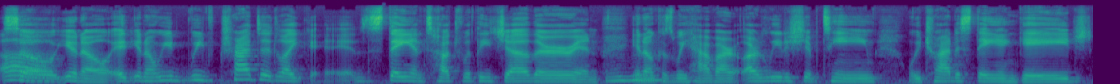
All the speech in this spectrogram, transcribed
Oh. So you know, it, you know, we we've tried to like stay in touch with each other, and you Mm-hmm. know, because we have our, our leadership team, we try to stay engaged.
